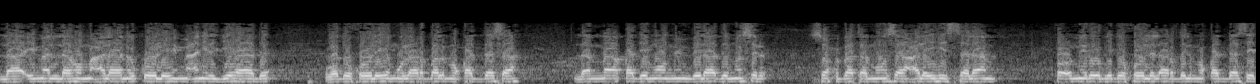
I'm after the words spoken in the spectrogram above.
لائما لهم على نقولهم عن الجهاد ودخولهم الأرض المقدسة لما قدموا من بلاد مصر صحبة موسى عليه السلام فأمروا بدخول الأرض المقدسة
